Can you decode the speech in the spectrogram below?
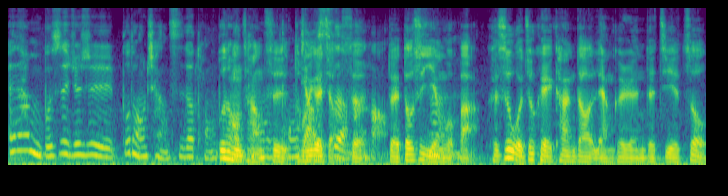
哎，他们不是就是不同场次都同不同场次同一个角色，对，都是演我爸。可是我就可以看到两个人的节奏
